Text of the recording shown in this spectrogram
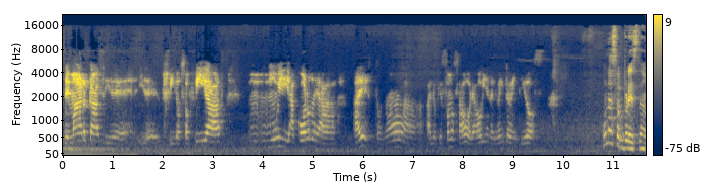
de, marcas y de, y de filosofías muy acorde a, a esto, ¿no? A, a lo que somos ahora, hoy en el 2022. Una sorpresa.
